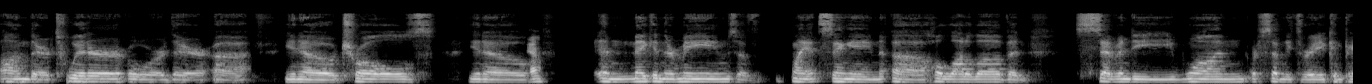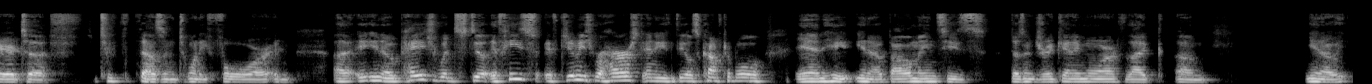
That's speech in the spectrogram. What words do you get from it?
on their Twitter or their, uh, you know, trolls, you know, Yeah. and making their memes of Plant singing uh, a whole lot of love and 71 or 73 compared to 2024 and uh, you know page would still if he's if jimmy's rehearsed and he feels comfortable and he you know by all means he's doesn't drink anymore like um you know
